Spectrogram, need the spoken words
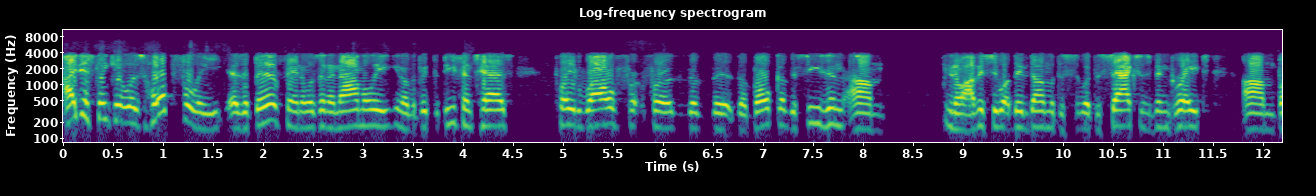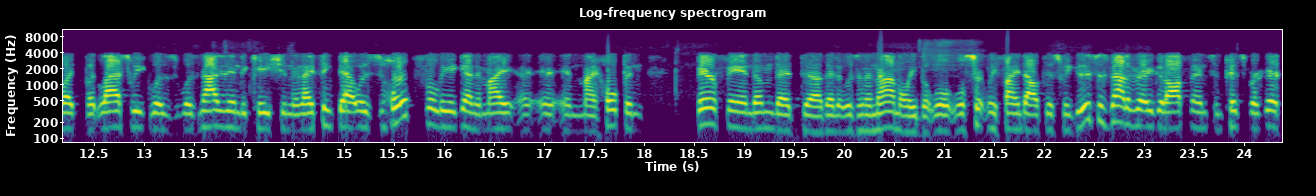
I just think it was hopefully, as a Bear fan, it was an anomaly. You know, the, the defense has played well for for the, the the bulk of the season. Um, you know, obviously what they've done with the with the sacks has been great. Um, but but last week was was not an indication, and I think that was hopefully again in my in my hope and Bear fandom that uh, that it was an anomaly, but we'll we'll certainly find out this week. This is not a very good offense in Pittsburgh. They're,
